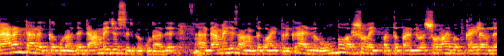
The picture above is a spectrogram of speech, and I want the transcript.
வேரண்டார் இருக்கக்கூடாது டேமேஜஸ் இருக்கக்கூடாது. டேமேஜஸ் ஆகிறதுக்கு வாய்ப்பு இருக்குது அண்ட் ரொம்ப வருஷம் லைக் பத்து பதினஞ்சு வருஷம்லாம் இப்போ கையில் வந்து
